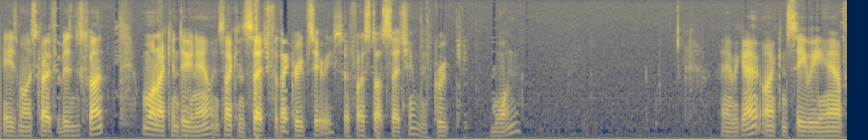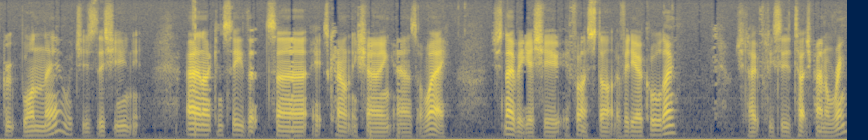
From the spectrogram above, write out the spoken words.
here's my Skype for Business client. And what I can do now is I can search for that group series. So if I start searching with group 1, there we go. I can see we have group 1 there, which is this unit. And I can see that uh, it's currently showing as away which is no big issue. If I start a video call though, I should hopefully see the touch panel ring.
